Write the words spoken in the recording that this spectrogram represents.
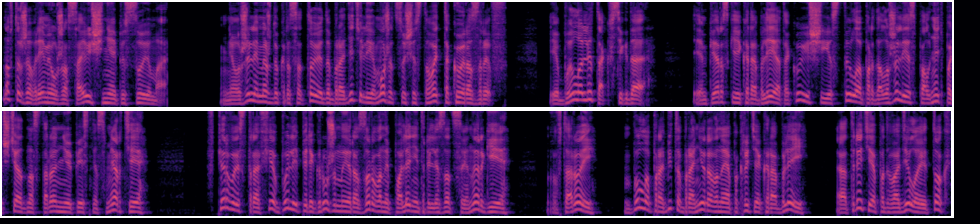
но в то же время ужасающе неописуемо. Неужели между красотой и добродетелью может существовать такой разрыв? И было ли так всегда? Имперские корабли, атакующие с тыла, продолжили исполнять почти одностороннюю песню смерти. В первой строфе были перегружены и разорваны поля нейтрализации энергии, во второй было пробито бронированное покрытие кораблей, а третья подводила итог,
